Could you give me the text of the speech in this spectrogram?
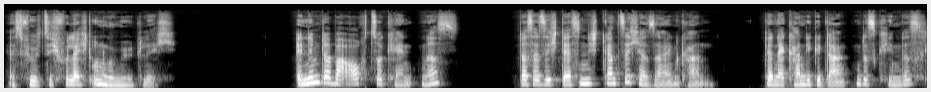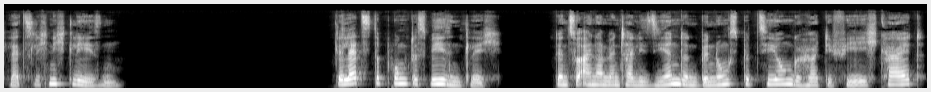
Es fühlt sich vielleicht ungemütlich. Er nimmt aber auch zur Kenntnis, dass er sich dessen nicht ganz sicher sein kann, denn er kann die Gedanken des Kindes letztlich nicht lesen. Der letzte Punkt ist wesentlich, denn zu einer mentalisierenden Bindungsbeziehung gehört die Fähigkeit,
